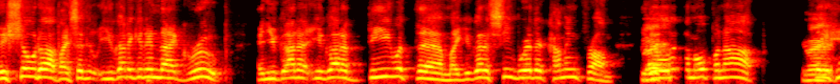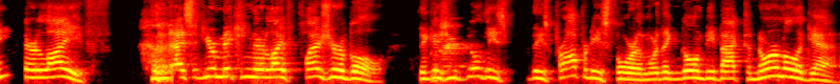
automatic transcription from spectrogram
They showed up. I said you got to get in that group and you got to you got to be with them like you got to see where they're coming from you got to let them open up they hate their life. And I said, you're making their life pleasurable because you build these these properties for them where they can go and be back to normal again.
